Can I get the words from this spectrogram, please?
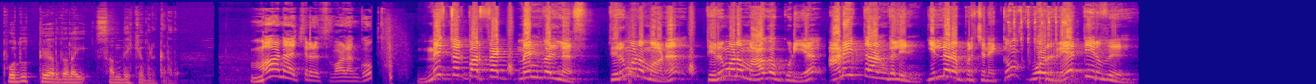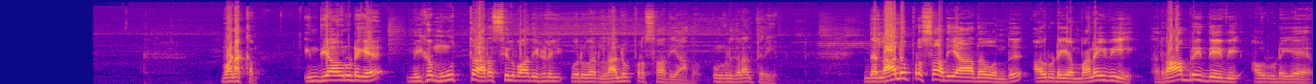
பொது தேர்தலை சந்திக்கவிருக்கிறது. மா நேச்சுரல்ஸ் வழங்கும் மிஸ்டர் பர்ஃபெக்ட் மென் வெல்னஸ் திருமணமான திருமணம் ஆகக்கூடிய அனைத்து ஆண்களின் இல்லற பிரச்சனைக்கும் ஒரே தீர்வு. வணக்கம். இந்தியாவினுடைய மிக மூத்த அரசியல்வாதிகளில் ஒருவர் லாலு பிரசாத் யாதவ். உங்களுக்கெல்லாம் தெரியும். இந்த லாலு பிரசாத் யாதவ் வந்து அவருடைய மனைவி ராப்ரி தேவி அவருடைய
